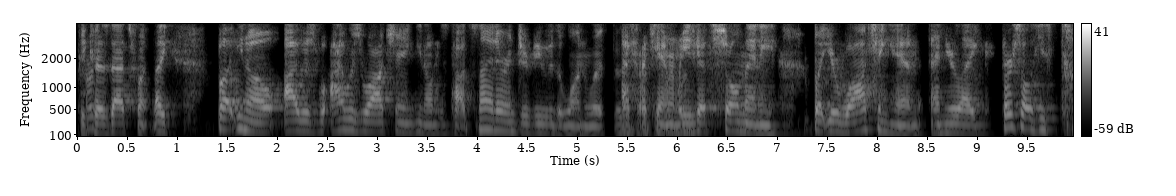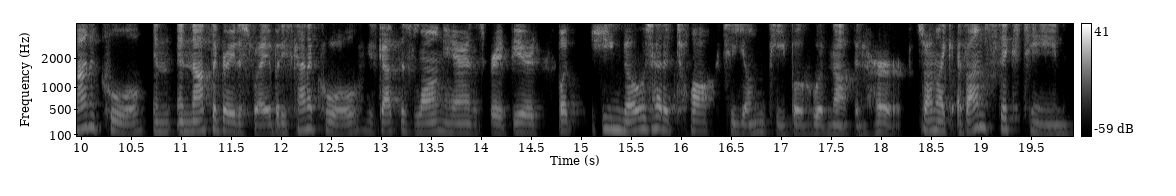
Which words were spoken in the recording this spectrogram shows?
because that's when like But you know, I was I was watching, you know, his Tom Snyder interview, the one with I, I, a I bunch of can't remember. He's got so many, but you're watching him and you're like, first of all, he's kind of cool in, in not the greatest way, but he's kind of cool. He's got this long hair and this great beard, but he knows how to talk to young people who have not been heard. So I'm like, if I'm 16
